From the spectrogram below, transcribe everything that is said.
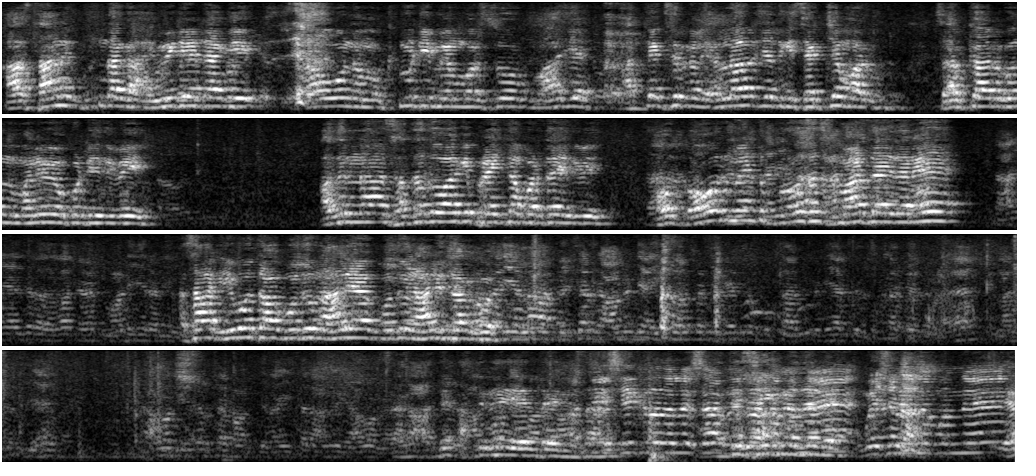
ಆ ಸ್ಥಾನಕ್ಕೆ ಬಂದಾಗ ಇಮಿಡಿಯೇಟ್ ಆಗಿ ನಾವು ನಮ್ಮ ಕಮಿಟಿ ಮೆಂಬರ್ಸು ಮಾಜಿ ಅಧ್ಯಕ್ಷರುಗಳು ಎಲ್ಲರ ಜೊತೆಗೆ ಚರ್ಚೆ ಮಾಡಿಬಿಟ್ಟು ಸರ್ಕಾರಕ್ಕೊಂದು ಮನವಿ ಕೊಟ್ಟಿದ್ದೀವಿ ಅದನ್ನ ಸತತವಾಗಿ ಪ್ರಯತ್ನ ಪಡ್ತಾ ಇದ್ವಿ ಗೌರ್ಮೆಂಟ್ ಪ್ರೋಸೆಸ್ ಮಾಡ್ತಾ ಇದ್ದಾರೆ ಸರ್ ಇವತ್ತು ಆಗ್ಬೋದು ನಾಳೆ ಆಗ್ಬೋದು ನಾಳೆ ಆಗ್ಬೋದು ಶೀಘ್ರದಲ್ಲೇ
